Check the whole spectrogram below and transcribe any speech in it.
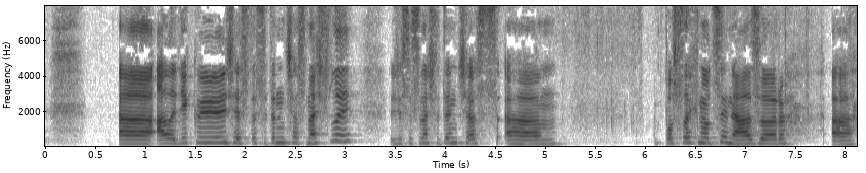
a, ale děkuji, že jste si ten čas našli, že jste si našli ten čas um, poslechnout si názor a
